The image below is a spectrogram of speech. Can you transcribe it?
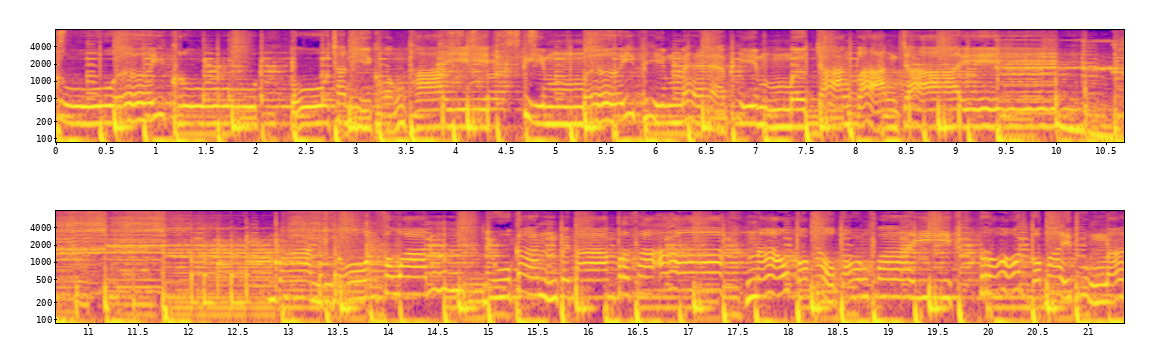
ครูเอ๋ยครู ปูชนีของไทย พิมพ์เอ๋ยพิมพ์แม่พิมพ์เมือกจางกลางใจ บ้านอยู่โนนสวรรค์อยู่กันไปตามประษาหนาวก็เข้ากองไฟ ร้อนก็ไปทุ่งนา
